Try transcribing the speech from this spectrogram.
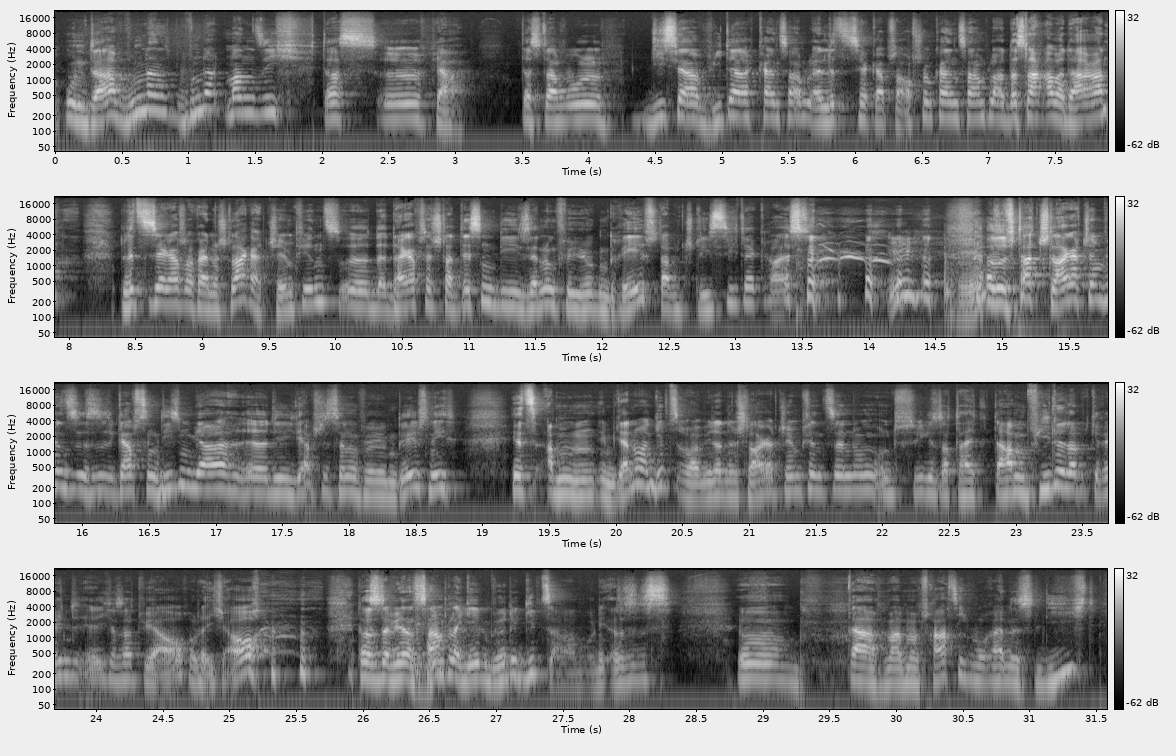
Und da wundert, wundert man sich, dass äh, ja, dass da wohl dieses Jahr wieder kein Sampler, äh, letztes Jahr gab es auch schon keinen Sampler. Das lag aber daran, letztes Jahr gab es auch keine Schlager-Champions. Äh, da gab es ja stattdessen die Sendung für Jürgen Drees, damit schließt sich der Kreis. Mhm. also statt Schlager-Champions gab es in diesem Jahr äh, die, die Abschiedssendung für Jürgen Drees nicht. Jetzt am, im Januar gibt es aber wieder eine Schlager-Champions-Sendung und wie gesagt, da, da, haben viele damit gerechnet, ehrlich gesagt, wir auch oder ich auch, dass es da wieder einen mhm. Sampler geben würde, gibt es aber wohl nicht. Also es ist ja, man, man fragt sich, woran es liegt.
